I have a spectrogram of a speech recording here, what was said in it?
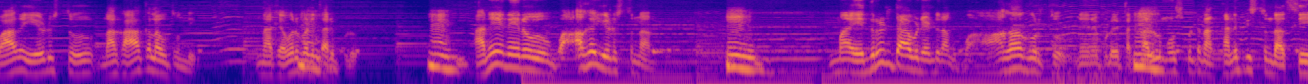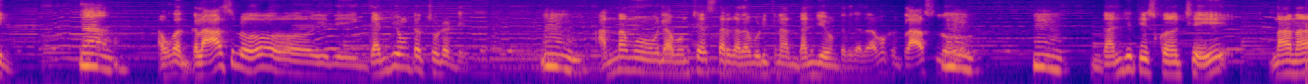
బాగా ఏడుస్తూ నాకు ఆకలి అవుతుంది నాకు ఎవరు. పెడతారు ఇప్పుడు? అని నేను బాగా ఏడుస్తున్నాను. మా ఎదురింటి ఆవిడండి నాకు బాగా గుర్తు. నేను ఇప్పుడు ఇట్లా. కళ్ళు మూసుకుంటే నాకు కనిపిస్తుంది ఆ సీన్. ఒక గ్లాసులో ఇది గంజి ఉంటుంది చూడండి. అన్నము ఇలా ఉంచేస్తారు కదా ఉడికిన గంజి ఉంటది కదా ఒక గ్లాసులో గంజి తీసుకొని వచ్చి నానా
